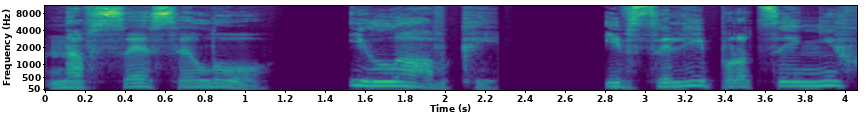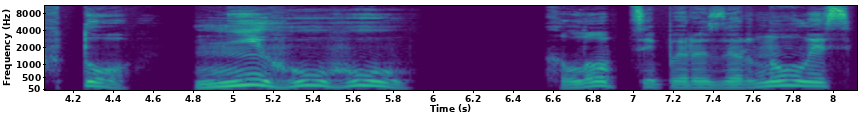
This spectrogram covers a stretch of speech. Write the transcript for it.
на все село, і лавки. І в селі про це ніхто, ні гу-гу. Хлопці перезирнулись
